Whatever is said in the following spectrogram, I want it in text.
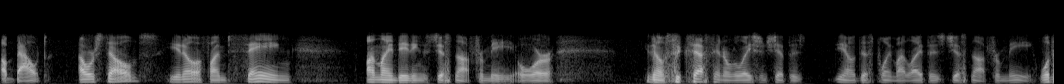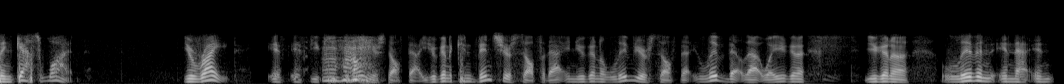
about ourselves. You know, if I'm saying online dating is just not for me, or you know, success in a relationship is you know, at this point in my life is just not for me. Well, then guess what? You're right. If if you keep mm-hmm. telling yourself that, you're going to convince yourself of that, and you're going to live yourself that live that that way. You're going to you're going to live in in that in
